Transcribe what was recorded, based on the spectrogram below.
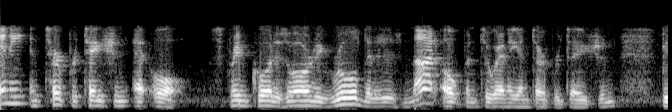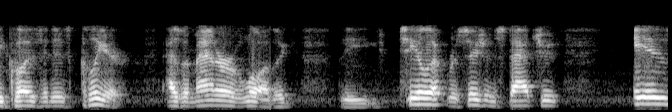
any interpretation at all. The Supreme Court has already ruled that it is not open to any interpretation because it is clear as a matter of law. The, the TILA rescission statute is,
